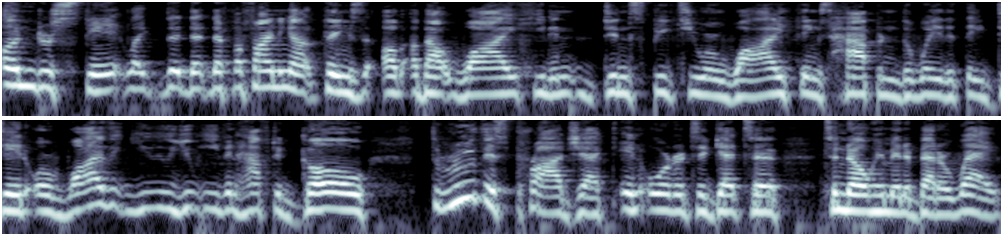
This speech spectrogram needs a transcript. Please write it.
understand like the, the, the, finding out things about why he didn't didn't speak to you or why things happened the way that they did or why that you you even have to go through this project in order to get to to know him in a better way.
